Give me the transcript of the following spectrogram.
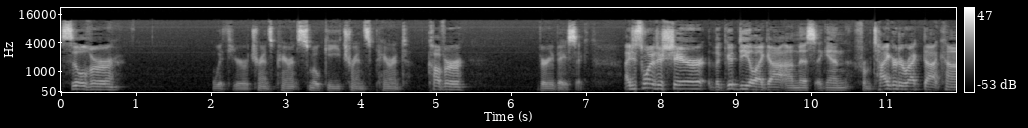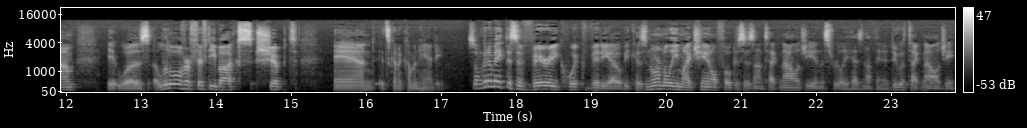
Silver with your transparent, smoky, transparent cover very basic. I just wanted to share the good deal I got on this again from tigerdirect.com. It was a little over 50 bucks shipped and it's going to come in handy. So I'm going to make this a very quick video because normally my channel focuses on technology and this really has nothing to do with technology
